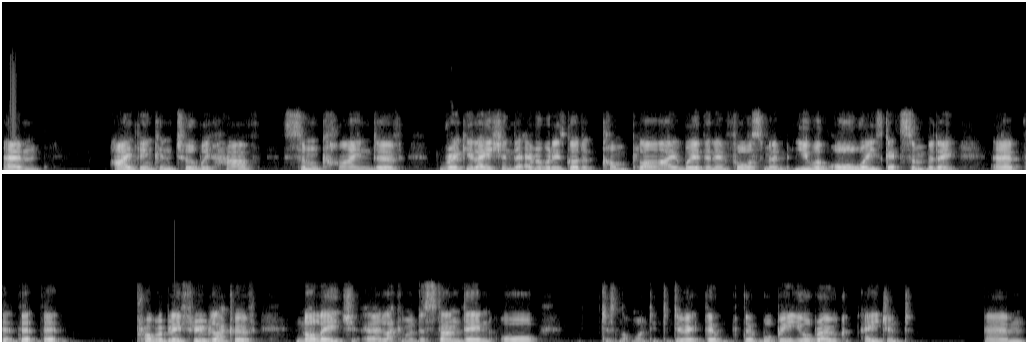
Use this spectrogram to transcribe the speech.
Um, I think until we have some kind of regulation that everybody's got to comply with and enforcement, you will always get somebody uh, that that that probably through lack of knowledge, uh, lack of understanding, or just not wanting to do it, that that will be your rogue agent. Um,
